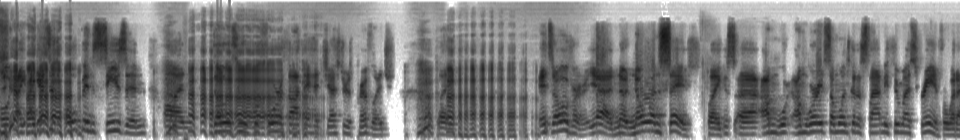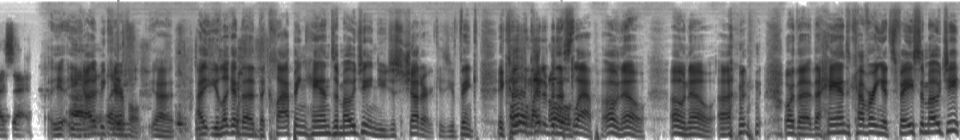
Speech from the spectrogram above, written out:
oh, I, I guess it's open season on those who before thought they had jester's privilege. Like it's over. Yeah, no, no one's safe. Like uh, I'm, I'm worried someone's gonna slap me through my screen for what I say. You, you Uh, got to be like- careful. Yeah, I, you look at the the clapping hands emoji and you just shudder because you think it could Oh it could have been a oh. slap. Oh no, oh no, uh, or the the hand covering its face emoji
